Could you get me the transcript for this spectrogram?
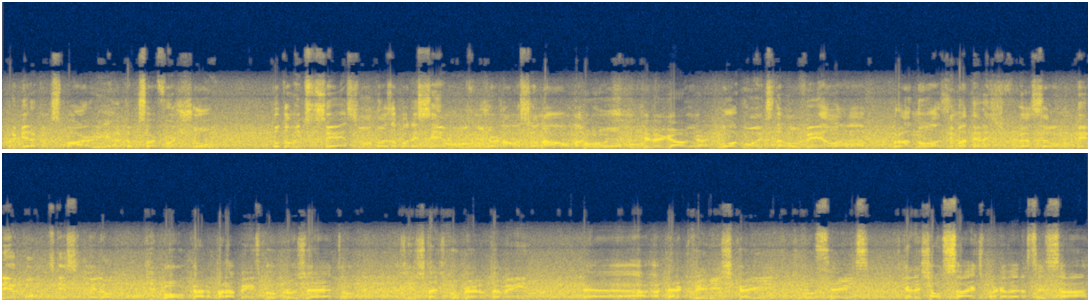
primeira Campus Party, a Campus Party for Show, totalmente sucesso. Nós aparecemos no Jornal Nacional, na Globo. que legal, cara. Logo antes da novela, pra nós, em matéria de divulgação, não teria como sido melhor. Que bom, cara. Parabéns pelo projeto. A gente está divulgando também é, a, a característica aí de vocês. Quer deixar o site pra galera acessar?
